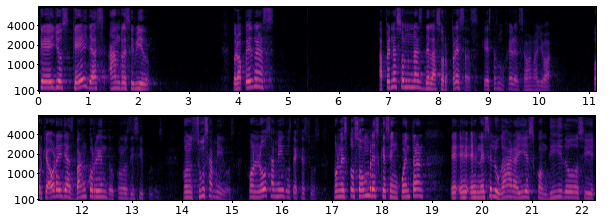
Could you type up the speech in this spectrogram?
que ellos, que ellas han recibido. Pero apenas, apenas son unas de las sorpresas que estas mujeres se van a llevar. Porque ahora ellas van corriendo con los discípulos, con sus amigos, con los amigos de Jesús, con estos hombres que se encuentran en ese lugar ahí escondidos y,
